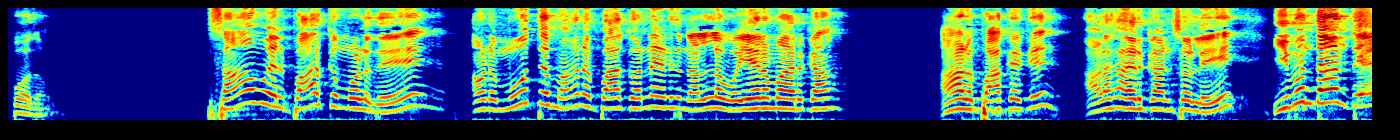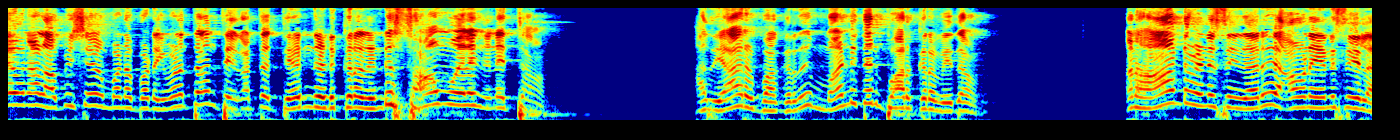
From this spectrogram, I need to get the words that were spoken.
போதும். சாமுவேல் பார்க்கும் பொழுது அவனை மூத்த மகனை பார்க்கணும்னா எனக்கு நல்ல உயரமா இருக்கான். ஆள் பார்க்கக்கு அழகா இருக்கான்னு சொல்லி இவன் தான் தேவனால் அபிஷேகம் பண்ணப்பட்ட இவனை தான் கத்தை தேர்ந்தெடுக்கிறார் என்று சாமுவேலை நினைத்தான். அது யாரு பார்க்கறது? மனிதன் பார்க்கிற விதம். ஆனா ஆண்டவர் என்ன செய்தாரு? அவனை என்ன செய்யல?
